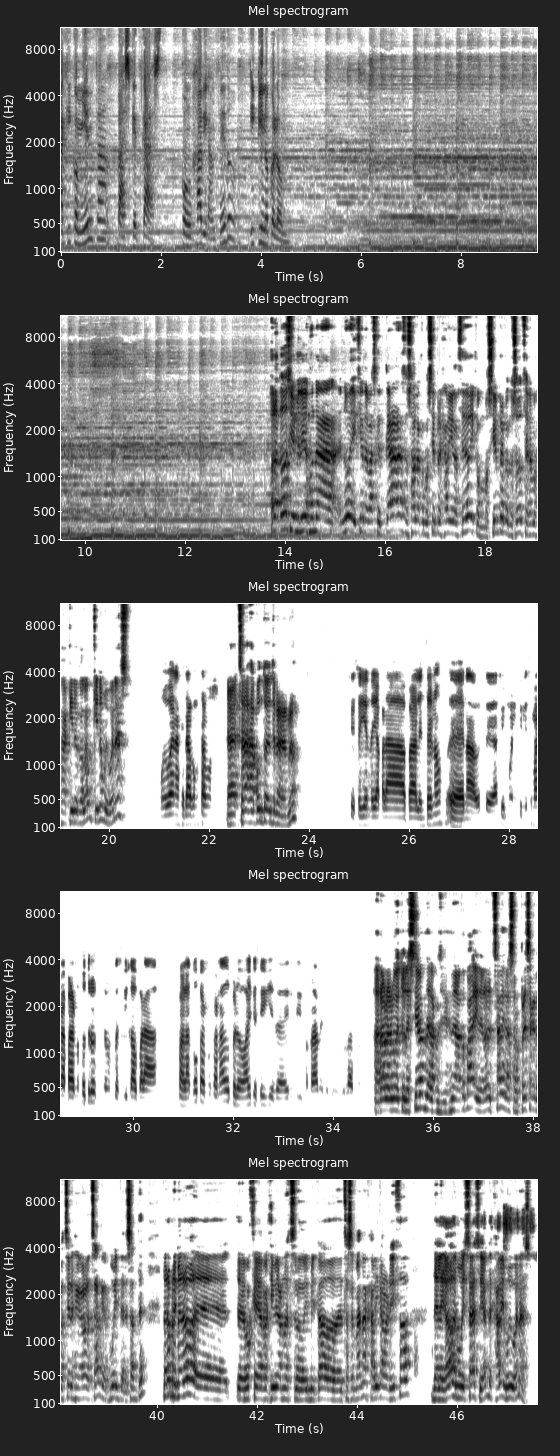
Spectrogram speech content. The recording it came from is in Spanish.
Aquí comienza Basketcast con Javi Gancedo y Kino Colón. Hola a todos y bienvenidos a una nueva edición de Basketcast. Os habla como siempre Javi Gancedo y como siempre con nosotros tenemos a Kino Colón. Kino, muy buenas. Muy buenas, ¿qué tal? ¿Cómo estamos? Estás a punto de entrenar, ¿no? Sí, estoy yendo ya para, para el entreno. Eh, nada, este ha sido un buen fin de semana para nosotros. Nos hemos clasificado para, para la Copa, hemos ganado, pero hay que seguir, hay que seguir mejorando, hay que seguir currando. Ahora hablaremos de tu lesión, de la clasificación de la Copa y de All Star y la sorpresa que nos tienes en el All Star, que es muy interesante. Pero primero eh, tenemos que recibir a nuestro invitado de esta semana, Javi Carolizo, delegado de Movistar Estudiantes. Javi, muy buenas.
